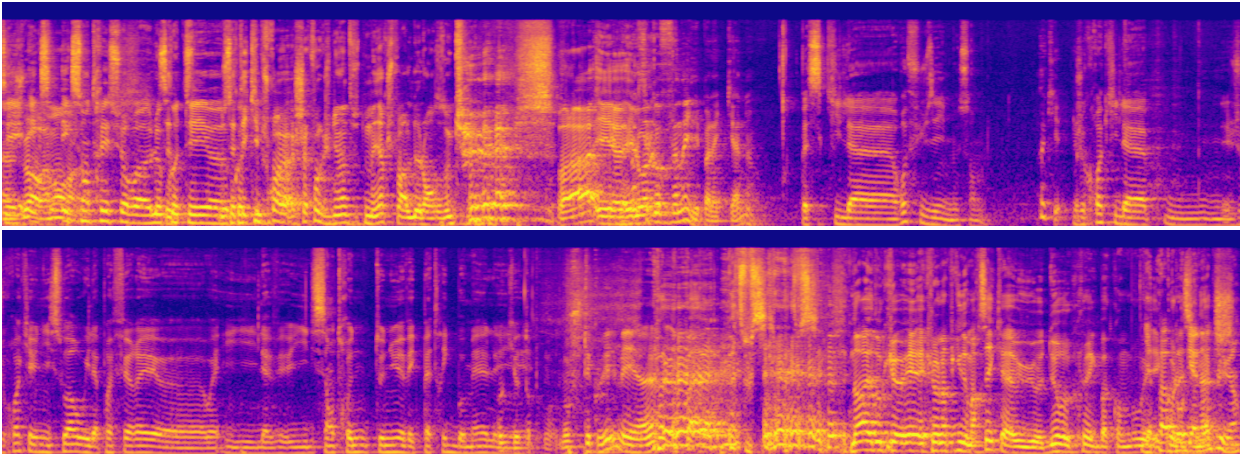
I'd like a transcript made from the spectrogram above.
un joueur vraiment, excentré sur euh, le côté. Euh, cette équipe, je crois, à chaque fois que je viens, de toute manière, je parle de Lens. Donc voilà. Et, et, il n'est pas la canne. Parce qu'il a refusé, il me semble. Ok. Je crois qu'il a, je crois qu'il y a une histoire où il a préféré, ouais, il avait, il s'est entretenu avec Patrick Baumel. Et... Ok, Bon, je t'ai coupé, mais pas, pas, de soucis. non, et donc avec l'Olympique de Marseille qui a eu deux recrues avec Bakambu et Kolasinac. Hein.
